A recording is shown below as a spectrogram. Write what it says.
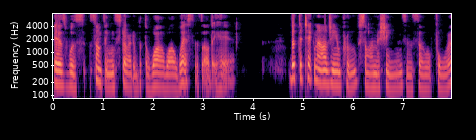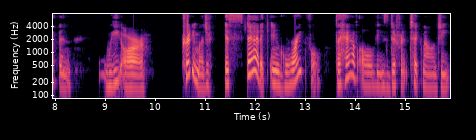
as was something started with the Wild Wild West. That's all they had. But the technology improved, sewing machines and so forth, and we are pretty much ecstatic and grateful to have all these different technology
